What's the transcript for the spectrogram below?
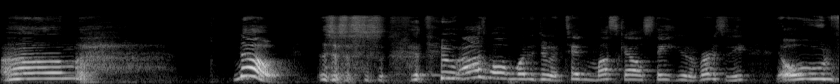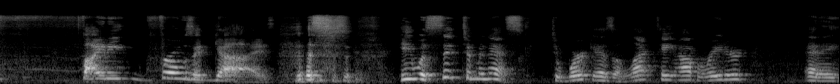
Um, no. Who Oswald wanted to attend Moscow State University, the old fighting frozen guys. he was sent to Minsk to work as a lathe operator at a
